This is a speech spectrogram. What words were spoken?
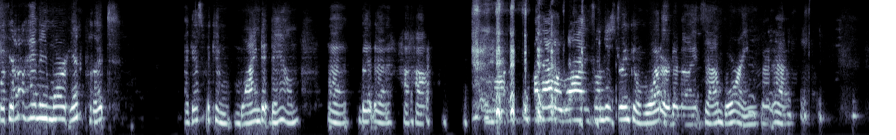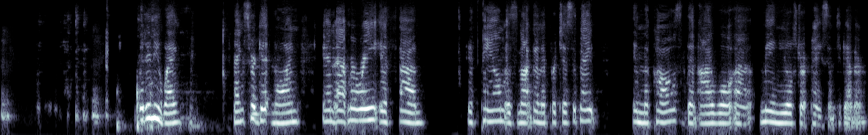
Well, if y'all don't have any more input, I guess we can wind it down. Uh, but uh, haha, I'm out of wine, so I'm just drinking water tonight. So I'm boring. But uh, but anyway, thanks for getting on. And uh, Marie, if um, if Pam is not going to participate in the calls, then I will. Uh, me and you'll start pacing together.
